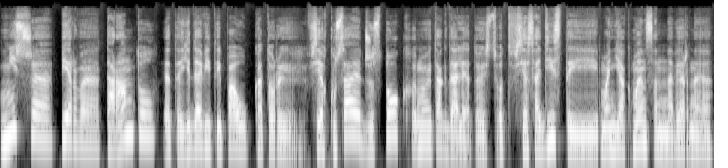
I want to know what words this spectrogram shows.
Низшая, первая, тарантул, это ядовитый паук, который всех кусает, жесток, ну и так далее. То есть вот все садисты и маньяк Мэнсон, наверное,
